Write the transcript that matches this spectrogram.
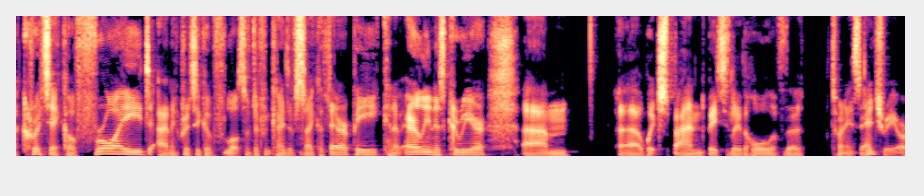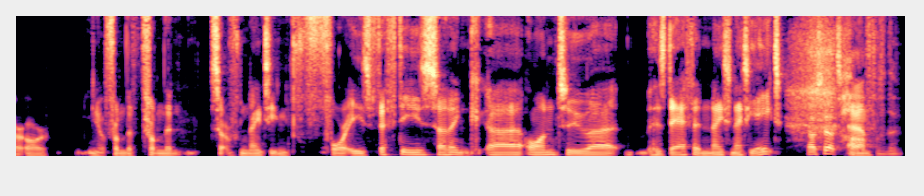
a critic of Freud and a critic of lots of different kinds of psychotherapy, kind of early in his career, um, uh, which spanned basically the whole of the 20th century, or, or you know, from the from the sort of 1940s, 50s, I think, uh, on to uh, his death in 1998. I'd say that's Um, half of the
